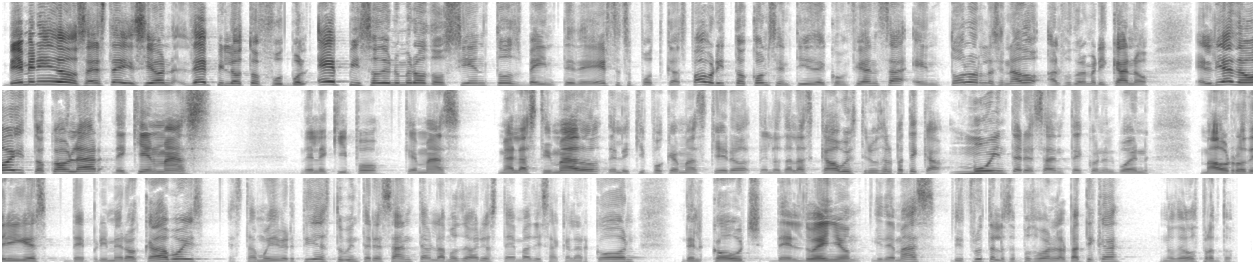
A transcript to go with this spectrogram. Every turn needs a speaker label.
Speaker 1: Bienvenidos a esta edición de Piloto Fútbol, episodio número 220 de este su podcast favorito con sentido de confianza en todo lo relacionado al fútbol americano. El día de hoy tocó hablar de quién más, del equipo que más me ha lastimado, del equipo que más quiero, de los Dallas Cowboys. Tenemos una plática muy interesante con el buen Mau Rodríguez de Primero Cowboys. Está muy divertida, estuvo interesante. Hablamos de varios temas de Isaac Alarcón, del coach, del dueño y demás. Disfrútalo, se puso buena la plática. Nos vemos pronto.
